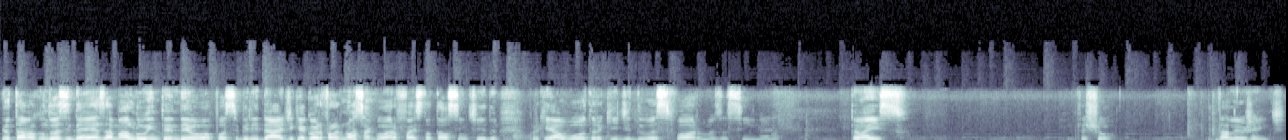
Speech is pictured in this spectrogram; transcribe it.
eu tava com duas ideias a Malu entendeu a possibilidade que agora eu nossa agora faz total sentido porque há o outro aqui de duas formas assim né? Então é isso. Fechou. Valeu gente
